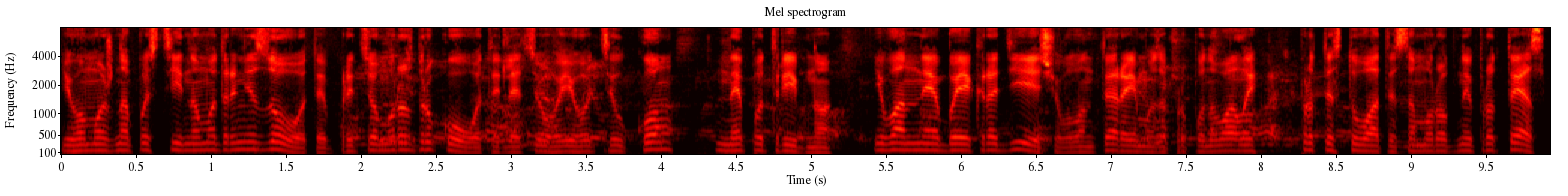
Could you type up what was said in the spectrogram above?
Його можна постійно модернізовувати, при цьому роздруковувати для цього його цілком не потрібно. Іван неабияк радіє, що волонтери йому запропонували протестувати саморобний протез,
